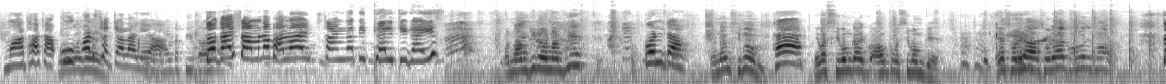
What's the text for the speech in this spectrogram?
चलाया মাথা था ऊपर से चला गया তো গাইস আমরা ভালোই সাংঘাতিক খেলছি গাইস ওর নাম কি রে ওর নাম কি কোনটা ওর নাম শিবম হ্যাঁ এবার শিবমকে আউট করবো শিবমকে এ সরে আ সরে আ গরু আছে সর তো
